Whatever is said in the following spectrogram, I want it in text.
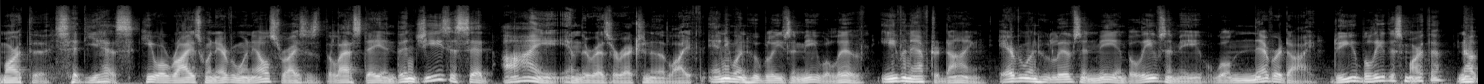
Martha said, Yes, he will rise when everyone else rises at the last day. And then Jesus said, I am the resurrection and the life. Anyone who believes in me will live, even after dying. Everyone who lives in me and believes in me will never die. Do you believe this, Martha? Now,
